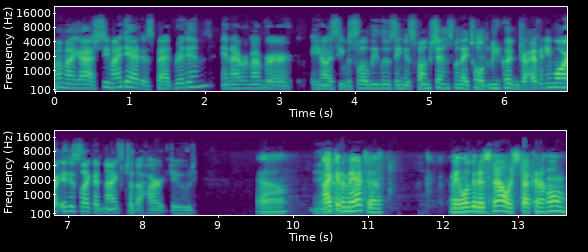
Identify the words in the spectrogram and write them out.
Oh my gosh. See, my dad is bedridden, and I remember, you know, as he was slowly losing his functions, when they told him he couldn't drive anymore, it is like a knife to the heart, dude. Yeah. I can imagine. I mean, look at us now. We're stuck in a home.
